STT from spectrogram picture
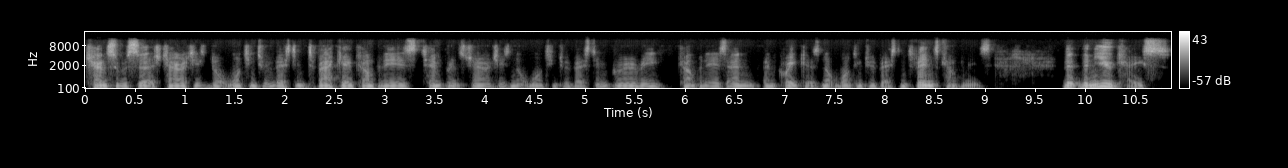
cancer research charities not wanting to invest in tobacco companies, temperance charities not wanting to invest in brewery companies, and, and Quakers not wanting to invest in defense companies. The, the new case,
